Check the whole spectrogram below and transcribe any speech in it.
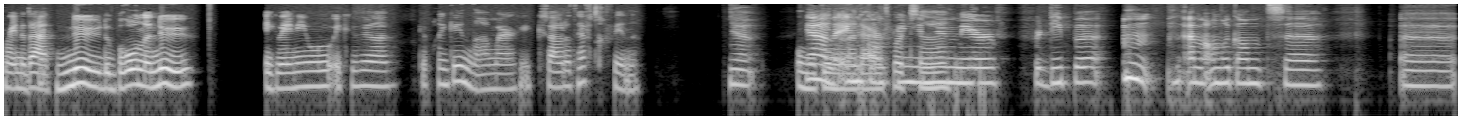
Maar inderdaad, nu, de bronnen nu, ik weet niet hoe, ik, eh, ik heb geen kinderen, maar ik zou dat heftig vinden. Ja. Om Ja, aan de ene kant ging je nu meer verdiepen. aan de andere kant eh,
